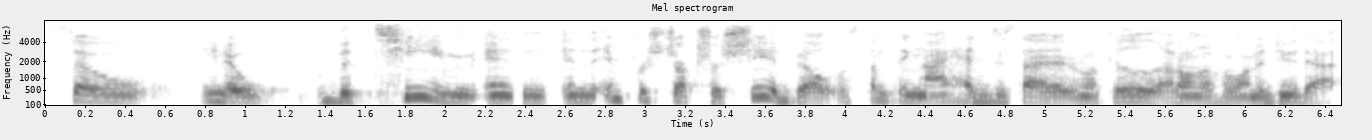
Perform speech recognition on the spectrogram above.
So you know, the team and, and the infrastructure she had built was something I had decided, I'm like, I don't know if I want to do that.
